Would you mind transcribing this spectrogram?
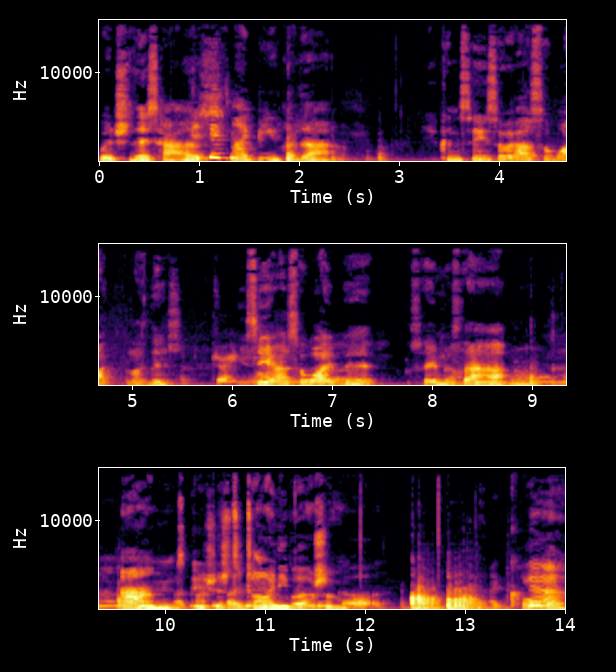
which this has This is my beauty. like that. You can see, so it has the white like this. See, it has the white bit, same as that. And it's just a tiny version. bigger. I Yeah.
